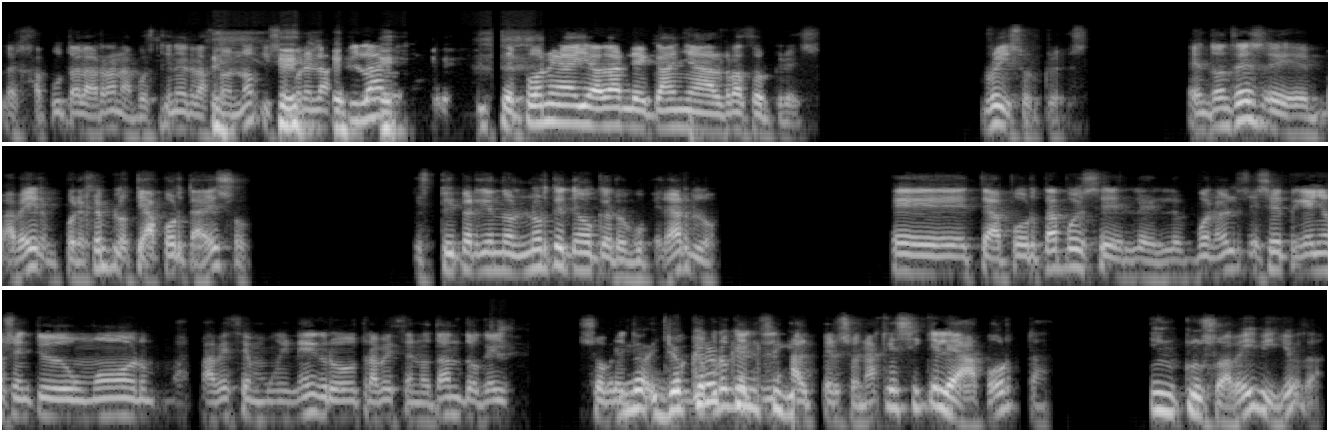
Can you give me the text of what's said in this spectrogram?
la hija puta la rana, pues tiene razón, ¿no? Y se pone las pilas y se pone ahí a darle caña al Razor Crest. Razor Crest. Entonces, eh, a ver, por ejemplo, te aporta eso. estoy perdiendo el norte, tengo que recuperarlo. Eh, te aporta pues el, el- bueno ese pequeño sentido de humor a veces muy negro otras veces no tanto que hay sobre No, yo creo que el- al personaje sí que le aporta incluso a Baby Yoda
